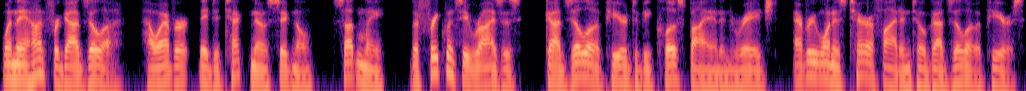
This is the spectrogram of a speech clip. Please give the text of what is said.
when they hunt for Godzilla, however, they detect no signal, suddenly, the frequency rises, Godzilla appeared to be close by and enraged, everyone is terrified until Godzilla appears,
